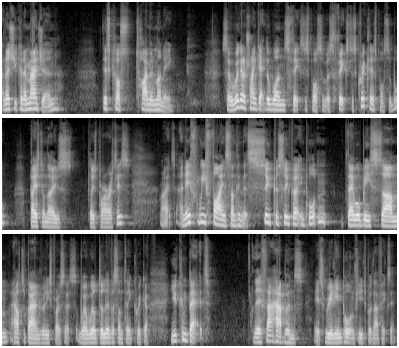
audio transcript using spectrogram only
And as you can imagine, this costs time and money. So we're going to try and get the ones fixed as possible, as fixed as quickly as possible, based on those those priorities, right? And if we find something that's super super important, there will be some out of band release process where we'll deliver something quicker. You can bet that if that happens, it's really important for you to put that fix in.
